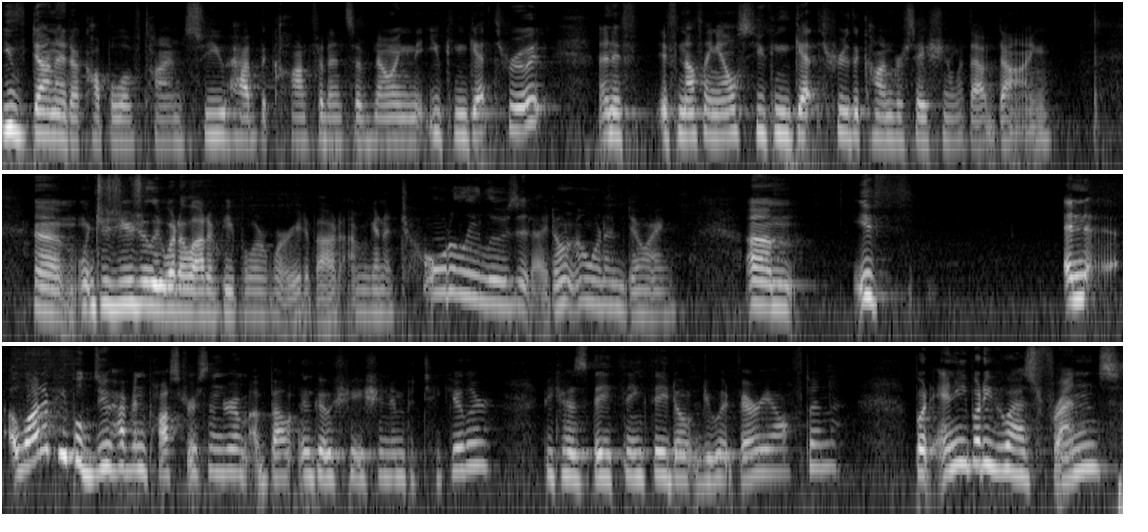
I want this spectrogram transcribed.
you've done it a couple of times, so you have the confidence of knowing that you can get through it, and if, if nothing else, you can get through the conversation without dying, um, which is usually what a lot of people are worried about. I'm gonna totally lose it, I don't know what I'm doing. Um, if, and a lot of people do have imposter syndrome about negotiation in particular, because they think they don't do it very often. But anybody who has friends,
